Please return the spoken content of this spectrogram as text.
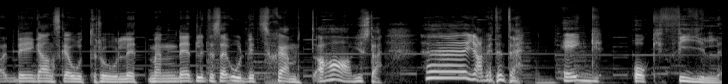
Ja, det är ganska otroligt, men det är ett lite så här ordvitsskämt. Jaha, just det. Eh, jag vet inte. Ägg och fil.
